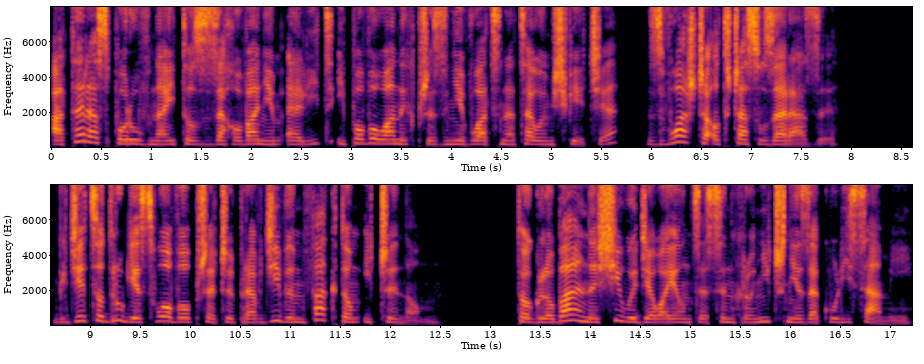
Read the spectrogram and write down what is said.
A teraz porównaj to z zachowaniem elit i powołanych przez nie władz na całym świecie, zwłaszcza od czasu zarazy, gdzie co drugie słowo przeczy prawdziwym faktom i czynom. To globalne siły działające synchronicznie za kulisami,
